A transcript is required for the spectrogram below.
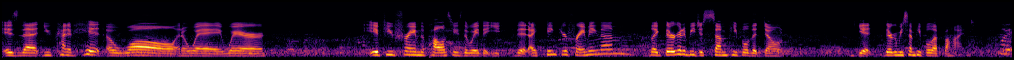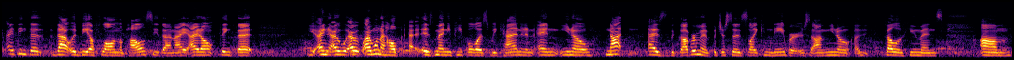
is that you kind of hit a wall in a way where if you frame the policies the way that you, that I think you're framing them, like there are going to be just some people that don't get. There are going to be some people left behind. Well, I think that that would be a flaw in the policy. Then I, I don't think that. I, I, I want to help as many people as we can, and, and you know, not as the government, but just as like neighbors, um, you know, uh, fellow humans. Um,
